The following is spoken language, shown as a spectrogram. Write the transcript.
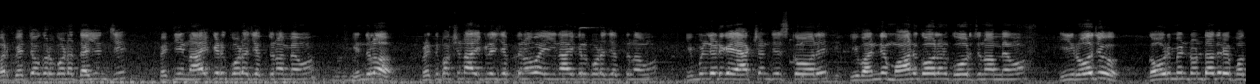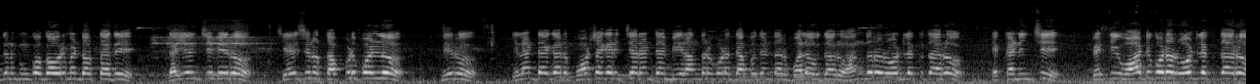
మరి ప్రతి ఒక్కరు కూడా దయించి ప్రతి నాయకుడికి కూడా చెప్తున్నాం మేము. ఇందులో ప్రతిపక్ష నాయకులే చెప్తున్నాము ఈ నాయకులు కూడా చెప్తున్నాము. ఇమ్మీడియట్గా యాక్షన్ తీసుకోవాలి. ఇవన్నీ మానుకోవాలని కోరుచున్నాం మేము. ఈరోజు గవర్నమెంట్ ఉంటుంది రేపు పొద్దున ఇంకో గవర్నమెంట్ వస్తుంది దయించి మీరు చేసిన తప్పుడు పళ్ళు మీరు ఇలాంటి కానీ పోషకరిచ్చారంటే మీరందరూ కూడా దెబ్బతింటారు బలవుతారు. అందరూ రోడ్లు ఎక్కుతారు ఇక్కడి నుంచి? ప్రతి వార్డు కూడా రోడ్లు ఎక్కుతారు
